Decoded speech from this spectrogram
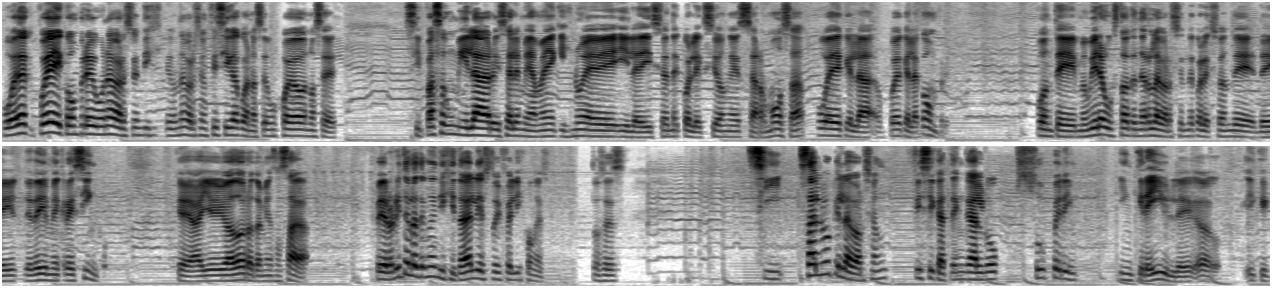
puede, puede que compre una versión, una versión física cuando sea un juego, no sé. Si pasa un milagro y sale Mega Man X9 y la edición de colección es hermosa, puede que la, puede que la compre. Ponte, me hubiera gustado tener la versión de colección de, de, de Devil May Cry 5. Que yo, yo adoro también esa saga. Pero ahorita lo tengo en digital y estoy feliz con eso. Entonces, si, salvo que la versión física tenga algo súper in increíble uh, y que,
